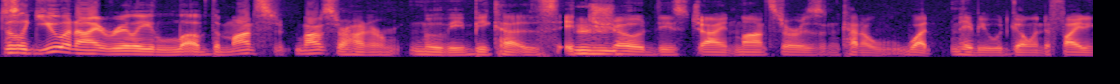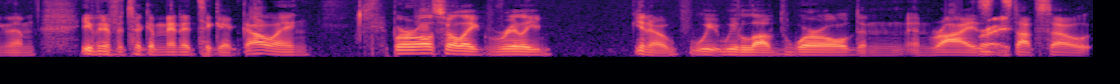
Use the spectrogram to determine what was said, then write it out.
just like you and I really love the monster Monster Hunter movie because it Mhm. showed these giant monsters and kind of what maybe would go into fighting them, even if it took a minute to get going. But we're also like really, you know, we we loved World and and Rise and stuff. So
